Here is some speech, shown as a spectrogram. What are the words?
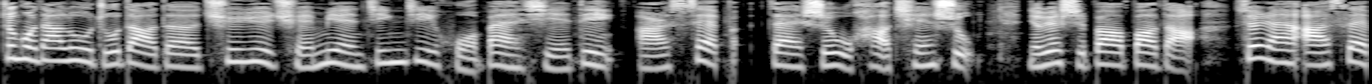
中国大陆主导的区域全面经济伙伴协定 （RCEP） 在十五号签署。纽约时报报道，虽然 RCEP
